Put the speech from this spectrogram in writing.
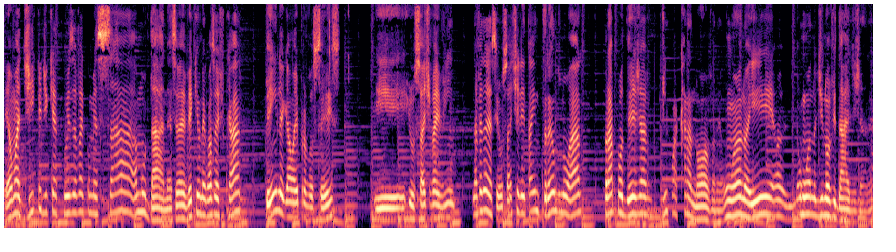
é uma dica de que a coisa vai começar a mudar, né? Você vai ver que o negócio vai ficar bem legal aí pra vocês. E, e o site vai vir. Na verdade, assim, o site ele tá entrando no ar pra poder já vir com a cara nova, né? Um ano aí, um ano de novidade já, né?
